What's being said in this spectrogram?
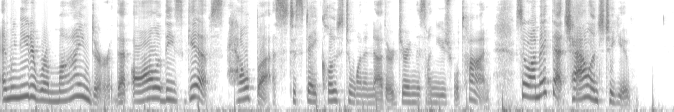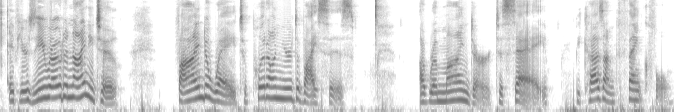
And we need a reminder that all of these gifts help us to stay close to one another during this unusual time. So I make that challenge to you. If you're 0 to 92, find a way to put on your devices a reminder to say, because I'm thankful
